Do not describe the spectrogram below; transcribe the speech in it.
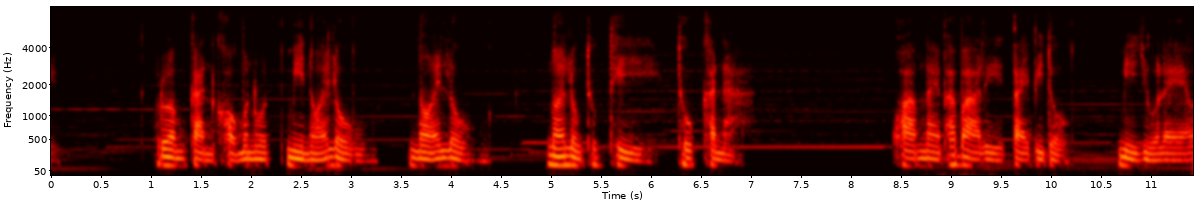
พ ร่วมกันของมนุษย์มีน้อยลง น้อยลง น้อยลงทุกทีทุกขณะ ความในพระบาลีไตรปิฎกมีอยู่แล้ว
